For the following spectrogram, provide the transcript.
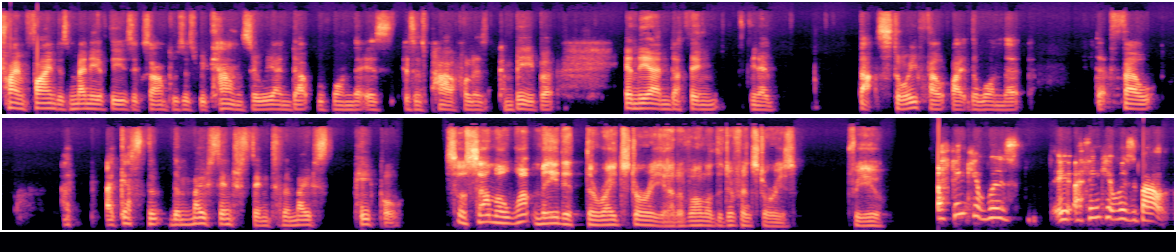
try and find as many of these examples as we can so we end up with one that is is as powerful as it can be. But in the end, I think, you know, that story felt like the one that that felt I, I guess the, the most interesting to the most people. So Selma, what made it the right story out of all of the different stories for you? I think it was I think it was about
